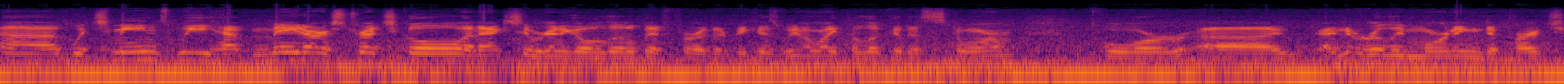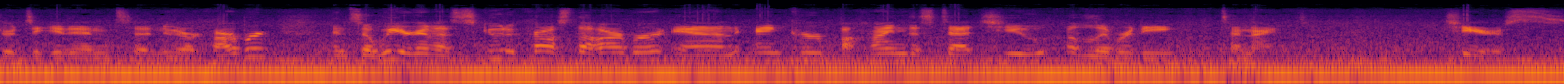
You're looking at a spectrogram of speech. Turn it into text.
uh, which means we have made our stretch goal, and actually we're going to go a little bit further because we don't like the look of the storm for uh, an early morning departure to get into New York Harbor. And so we are going to scoot across the harbor and anchor behind the Statue of Liberty tonight. Cheers.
